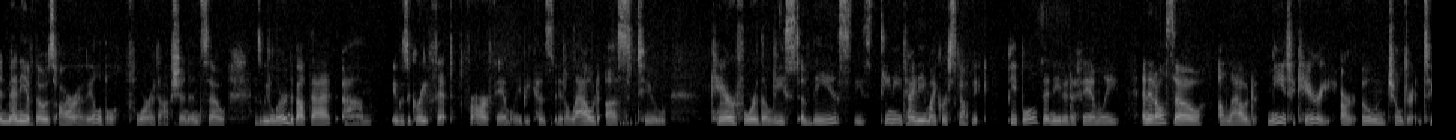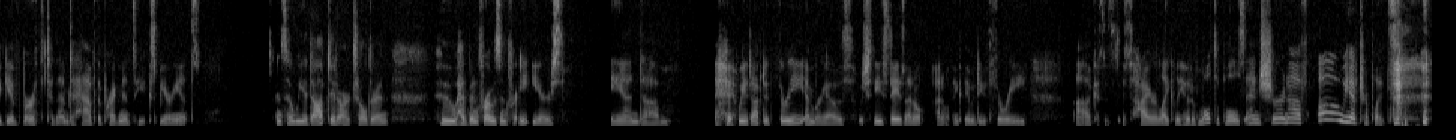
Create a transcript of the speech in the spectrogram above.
And many of those are available for adoption. And so, as we learned about that, um, it was a great fit for our family because it allowed us to care for the least of these, these teeny tiny microscopic people that needed a family. And it also allowed me to carry our own children, to give birth to them, to have the pregnancy experience. And so we adopted our children who had been frozen for eight years. And um, we adopted three embryos, which these days I don't, I don't think they would do three because uh, it's, it's higher likelihood of multiples. And sure enough, oh, we have triplets,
